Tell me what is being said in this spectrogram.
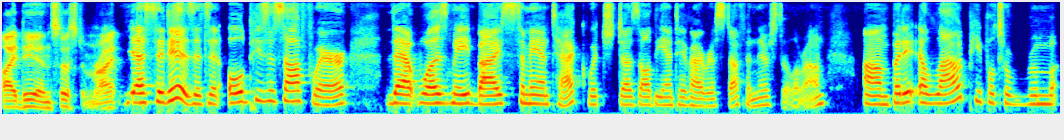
idea and system, right? Yes, it is. It's an old piece of software that was made by Symantec, which does all the antivirus stuff, and they're still around. Um, but it allowed people to remo-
